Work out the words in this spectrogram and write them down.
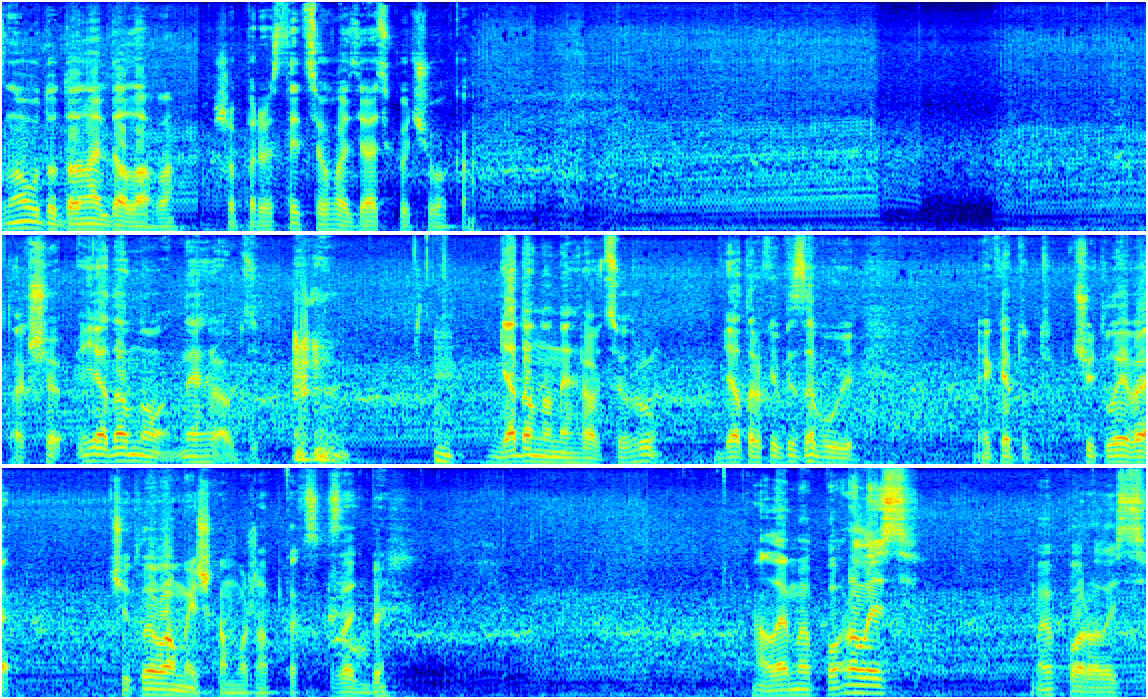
знову до Дональда Лава, щоб перевести цього азіатського чувака. Так що я давно не грав ці. я давно не грав цю гру. Я трохи підзабув, яке тут чутливе. Чутлива мишка, можна б так сказати би. Але ми впорались. Ми впорались.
